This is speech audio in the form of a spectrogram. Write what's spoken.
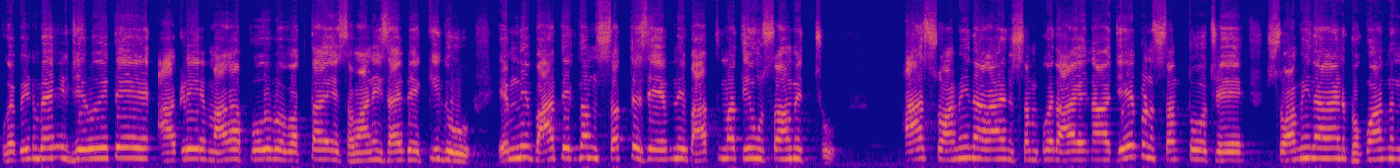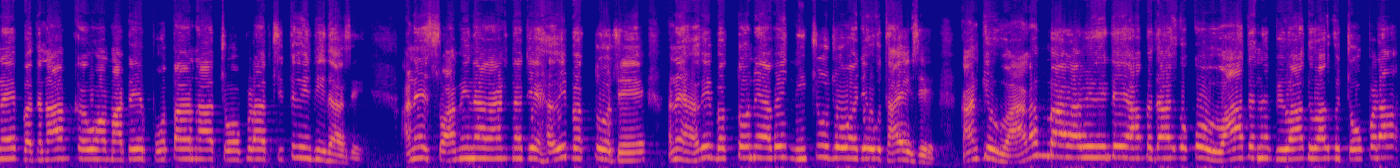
પ્રવીણભાઈ જેવી રીતે આગળ મારા પૂર્વ વક્તાએ સવાણી સાહેબે કીધું એમની વાત એકદમ સત્ય છે એમની વાતમાંથી હું સહમત છું. આ સ્વામિનારાયણ સંપ્રદાયના જે પણ સંતો છે, સ્વામિનારાયણ ભગવાનને બદનામ કરવા માટે પોતાના ચોપડા ચિતરી દીધા છે. અને સ્વામિનારાયણના જે હરિભક્તો છે, અને હરિભક્તોને હવે નીચું જોવા જેવું થાય છે. કારણ કે વારંવાર આવી રીતે આ બધા લોકો વાદ અને વિવાદ વાળું ચોપડા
